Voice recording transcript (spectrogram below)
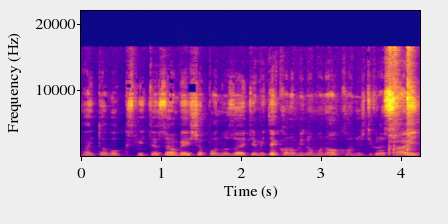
ファイトボックスフィットネスのベースショップを覗いてみて好みのものを購入してください。よ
